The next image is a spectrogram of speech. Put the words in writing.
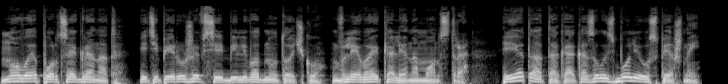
Новая порция гранат, и теперь уже все били в одну точку, в левое колено монстра. И эта атака оказалась более успешной.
